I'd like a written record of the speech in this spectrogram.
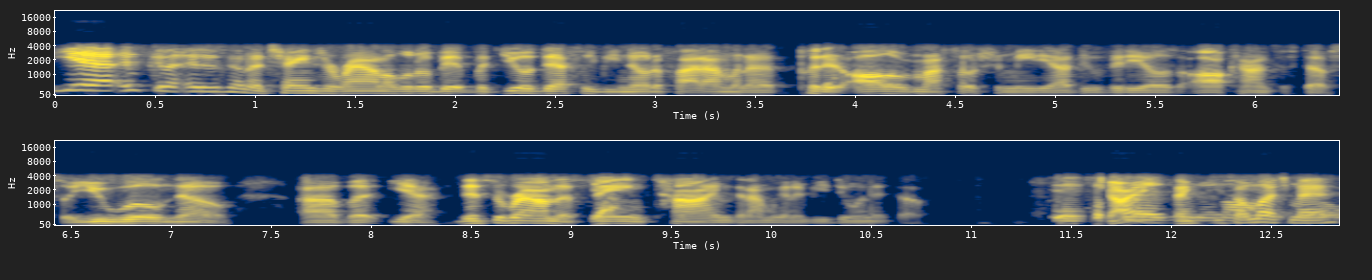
Yeah, it's gonna it's gonna change around a little bit, but you'll definitely be notified. I'm gonna put it all over my social media. I do videos, all kinds of stuff, so you will know. Uh, but yeah, this is around the Yeah. same time that I'm gonna be doing it though. It's All right, thank you so much, man.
